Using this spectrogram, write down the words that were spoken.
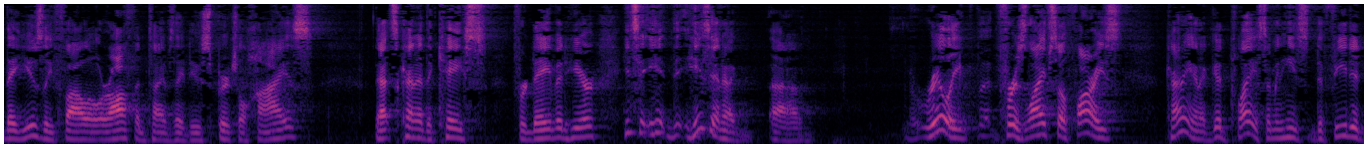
they usually follow, or oftentimes they do, spiritual highs. That's kind of the case for David here. He's, he, he's in a, uh, really, for his life so far, he's kind of in a good place. I mean, he's defeated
